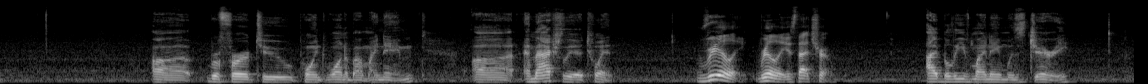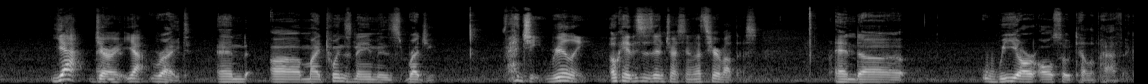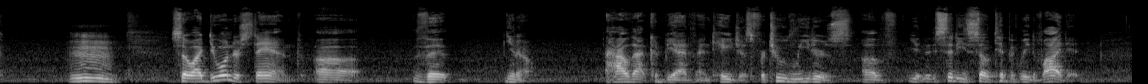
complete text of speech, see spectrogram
uh, refer to point one about my name. Uh, am actually a twin. really, really, is that true? I believe my name was Jerry. Yeah, Jerry. And- yeah, Right. And uh, my twin's name is Reggie. Reggie. Really? Okay, this is interesting. Let's hear about this. And uh, we are also telepathic. Mm. So I do understand uh, the, you know, how that could be advantageous for two leaders of you know, cities so typically divided.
